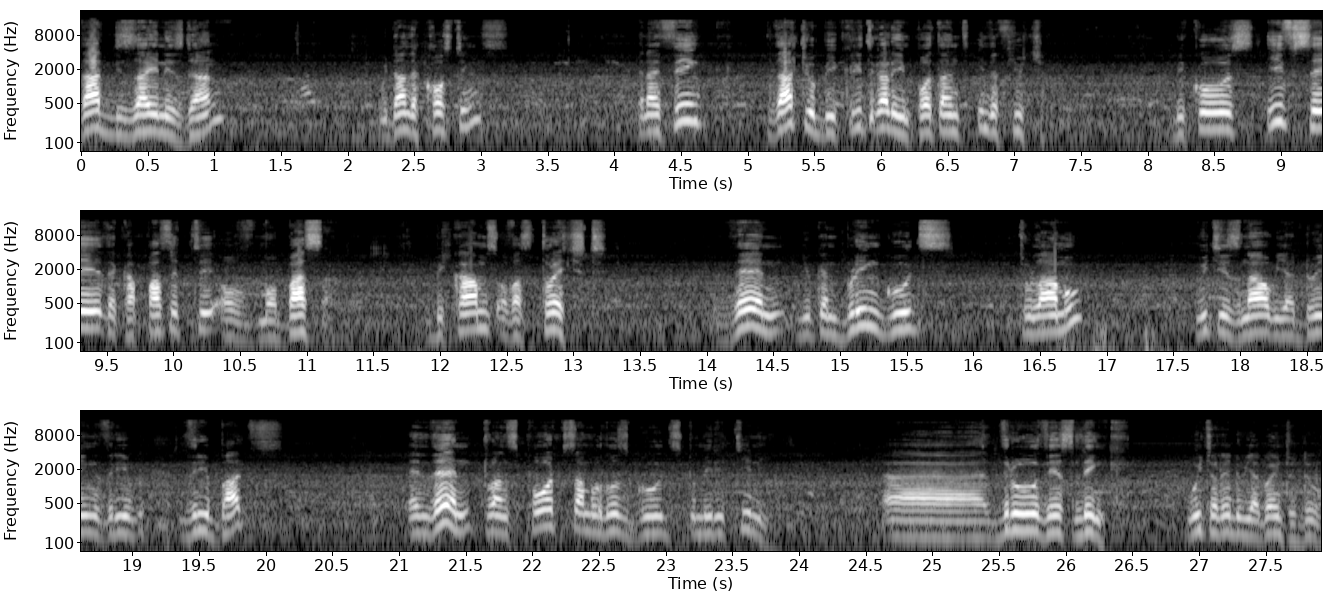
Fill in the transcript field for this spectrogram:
That design is done. We've done the costings. And I think that will be critically important in the future. Because if, say, the capacity of Mombasa becomes overstretched, then you can bring goods to Lamu, which is now we are doing three, three berths, and then transport some of those goods to Miritini uh, through this link, which already we are going to do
